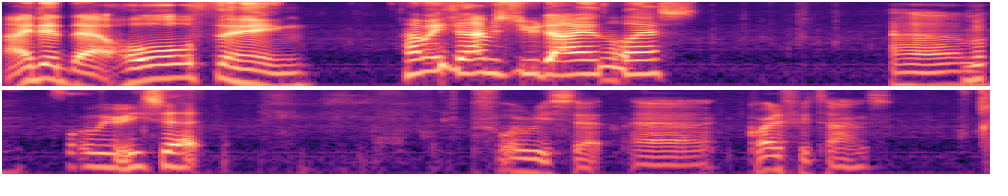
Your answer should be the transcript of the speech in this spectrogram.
I did that whole thing. How many times did you die in the last Um, before we reset? before reset, uh, quite a few times.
